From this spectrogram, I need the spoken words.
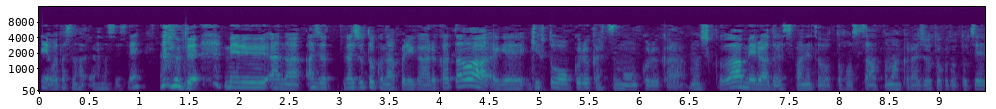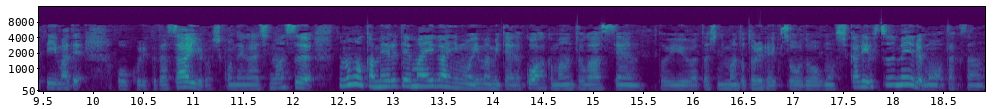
え、私の話ですね。なので、メール、あの、ラジオラジオトークのアプリがある方は、えギフトを送るか質問を送るから、もしくはメールアドレス、パネット .hossa.jp ラジオトーク .jp までお送りください。よろしくお願いします。その他メールテーマ以外にも、今みたいな紅白マウント合戦という私にマウント取れるエピソードもしっかり、普通メールもたくさん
